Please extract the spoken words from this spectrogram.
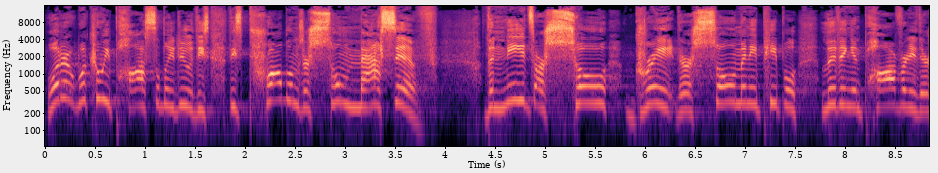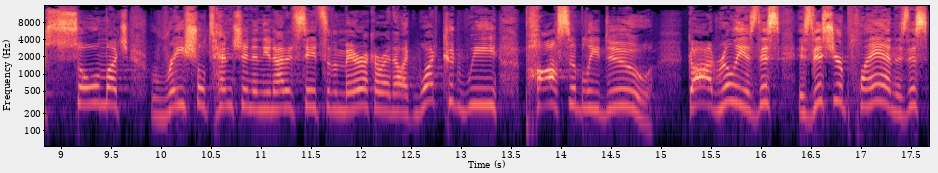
what are what can we possibly do? These these problems are so massive. The needs are so great. There are so many people living in poverty. There's so much racial tension in the United States of America right now. Like, what could we possibly do? God, really, is this, is this your plan? Is this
